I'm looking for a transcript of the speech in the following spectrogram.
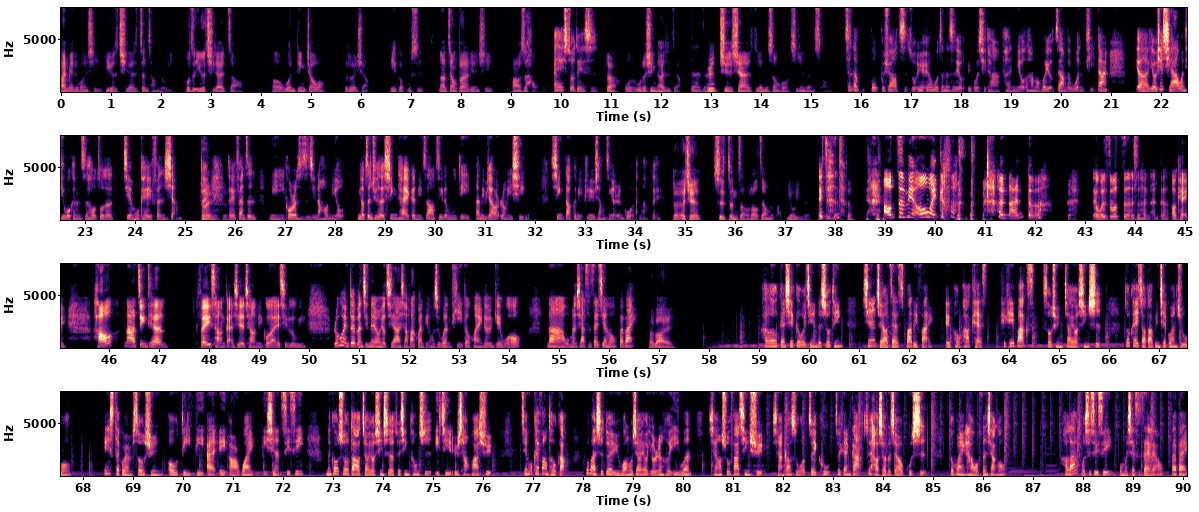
暧昧的关系，一个是期待是正常友谊，或者一个期待找呃稳定交往的对象，一个不是，那这样断了联系。反而是好的，哎，说的也是，对啊，我我的心态是这样，真的真的，因为其实现在人的生活时间是很少的，真的不不需要执着，因为因为我真的是有遇过其他朋友，他们会有这样的问题，当然呃，有一些其他问题，我可能之后做的节目可以分享。对对对，反正你够认识自己，然后你有你有正确的心态，跟你知道自己的目的，那你比较容易吸引吸引到跟你频率相近的人过来嘛。对对，而且是真找到这样的朋友谊的。哎，真的，对，好正面，Oh my god，很难得。对，对我是说真的是很难得。OK，好，那今天非常感谢强尼过来一起录音。如果你对本集内容有其他想法、观点或是问题，都欢迎留言给我哦。那我们下次再见喽，拜拜，拜拜。Hello，感谢各位今天的收听。现在只要在 Spotify、Apple Podcast、KKBox 搜寻“交友心事”，都可以找到并且关注哦。Instagram 搜寻 O D D I A R Y 底线 CC，能够收到交友心事的最新通知以及日常花絮。节目开放投稿，不管是对于网络交友有任何疑问，想要抒发情绪，想要告诉我最酷、最尴尬、最好笑的交友故事，都欢迎和我分享哦。好啦，我是 CC，我们下次再聊，拜拜。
